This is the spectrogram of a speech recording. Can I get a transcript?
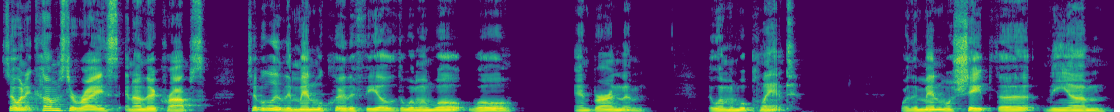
So when it comes to rice and other crops, typically the men will clear the fields, the women will will and burn them the women will plant, or the men will shape the the um,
